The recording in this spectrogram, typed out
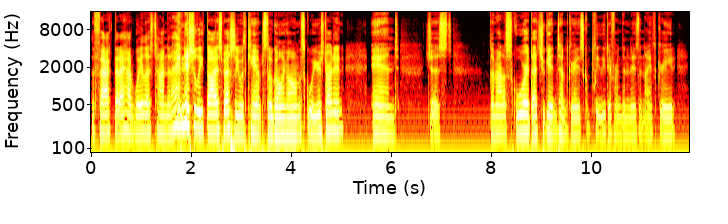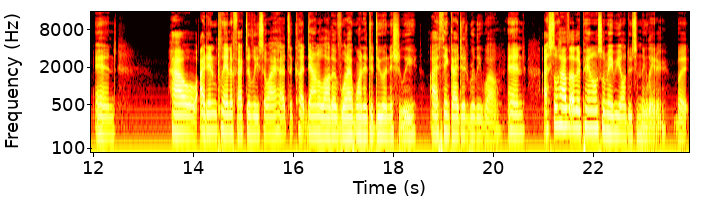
the fact that I had way less time than I initially thought, especially with camp still going on when the school year started, and just the amount of schoolwork that you get in 10th grade is completely different than it is in ninth grade and how I didn't plan effectively so I had to cut down a lot of what I wanted to do initially. I think I did really well. And I still have the other panels so maybe I'll do something later. But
